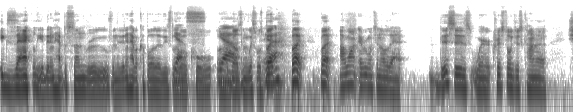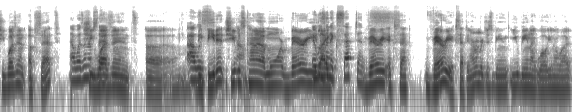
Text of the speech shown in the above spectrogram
exactly. It didn't have the sunroof, and it didn't have a couple of these little Yes. cool uh, Yeah. bells and whistles. But Yeah. but but I want everyone to know that this is where Crystal just kind of she wasn't upset. I wasn't she upset. wasn't um, I was- defeated. She was kind of more very it was like an acceptance. very accept very accepting. I remember just being you being like, well, you know what,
